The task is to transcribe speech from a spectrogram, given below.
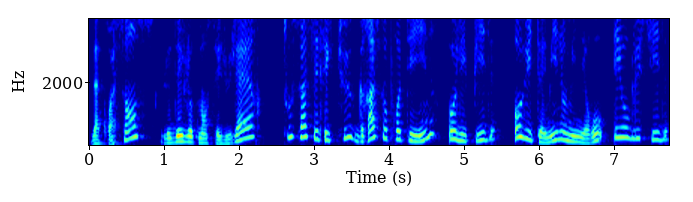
La croissance, le développement cellulaire, tout ça s'effectue grâce aux protéines, aux lipides, aux vitamines, aux minéraux et aux glucides.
